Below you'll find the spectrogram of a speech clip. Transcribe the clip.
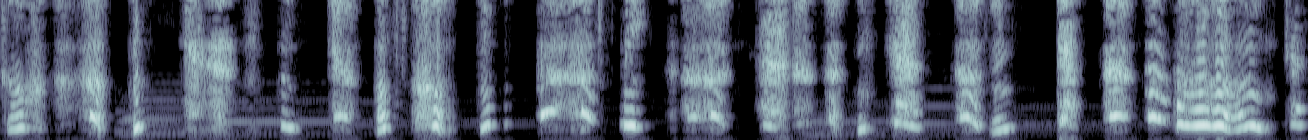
公，你，他，他，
